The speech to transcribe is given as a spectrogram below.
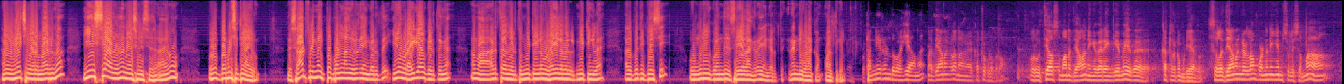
அது ரீச் வேறு மாதிரி இருக்கும். ஈஸியாக அது வந்து நேஷனலைசேஷன் ஆயிரும். பப்ளிசிட்டியும் ஆயிரும். இந்த ஷார்ட் ஃபிலிமாக இப்போ பண்ணலாங்கிறது என் கருத்து. இதை ஒரு ஐடியாவுக்கு எடுத்துங்க. நம்ம அடுத்த அடுத்த மீட்டிங்கில் ஒரு ஹை லெவல் மீட்டிங்கில் அதை பற்றி பேசி ஒரு முடிவுக்கு வந்து செய்யலாங்கிறது என் கருத்து. நன்றி வணக்கம் வாழ்த்துக்கள். பன்னிரெண்டு வகையான தியானங்களை நாங்கள் கற்றுக் கொடுக்குறோம். ஒரு வித்தியாசமான தியானம். நீங்கள் வேறு எங்கேயுமே இதை கற்றுருக்க முடியாது. சில தியானங்கள்லாம் பண்ணினீங்கன்னு சொல்லி சொன்னால்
